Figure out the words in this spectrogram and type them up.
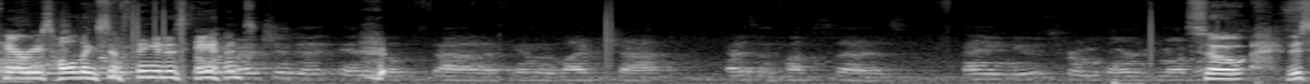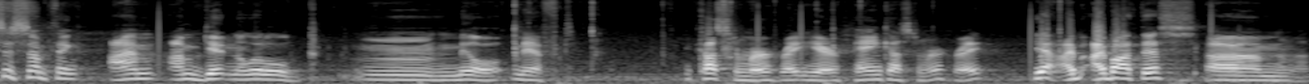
Perry's holding something in his hand. mentioned it in the, uh, in the live chat. Edison Puff says, any news from Orange Mod? So this is something I'm I'm getting a little mm, mil, miffed. Customer right here, paying customer, right? Yeah, I, I bought this. Um, no, no.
